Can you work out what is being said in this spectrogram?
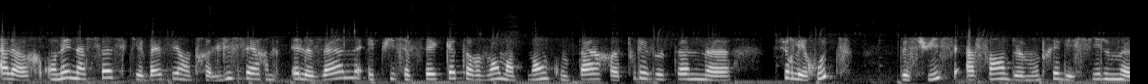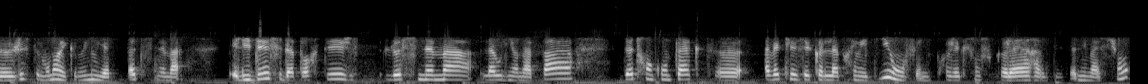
Alors, on est une association qui est basée entre Lucerne et Lausanne. Et puis, ça fait 14 ans maintenant qu'on part euh, tous les automnes euh, sur les routes de Suisse afin de montrer des films euh, justement dans les communes où il n'y a pas de cinéma. Et l'idée, c'est d'apporter le cinéma là où il n'y en a pas, d'être en contact avec les écoles l'après-midi où on fait une projection scolaire avec des animations.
